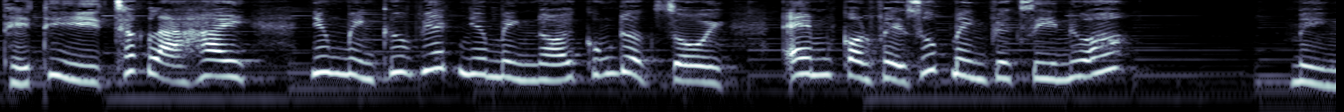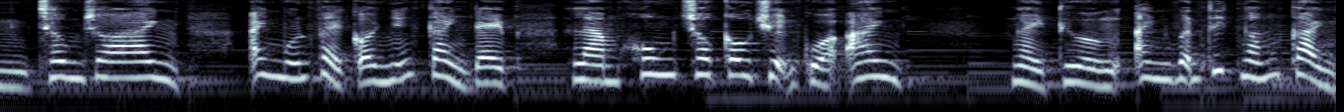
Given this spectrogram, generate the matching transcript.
Thế thì chắc là hay, nhưng mình cứ viết như mình nói cũng được rồi, em còn phải giúp mình việc gì nữa? Mình trông cho anh, anh muốn phải có những cảnh đẹp làm khung cho câu chuyện của anh. Ngày thường anh vẫn thích ngắm cảnh,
